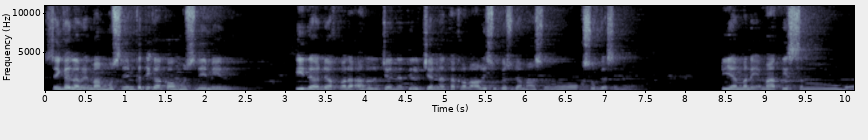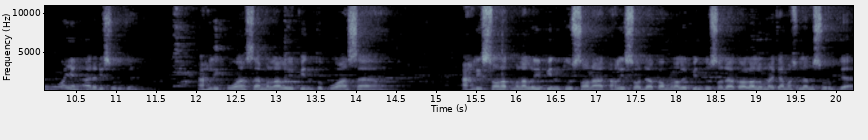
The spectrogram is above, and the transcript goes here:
Sehingga dalam Imam Muslim ketika kaum muslimin idza dakhala ahlul jannatil jannata kalau ahli surga sudah masuk surga semua. Dia menikmati semua yang ada di surga ahli puasa melalui pintu puasa, ahli sholat melalui pintu sholat, ahli sodako melalui pintu sodako, lalu mereka masuk dalam surga.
